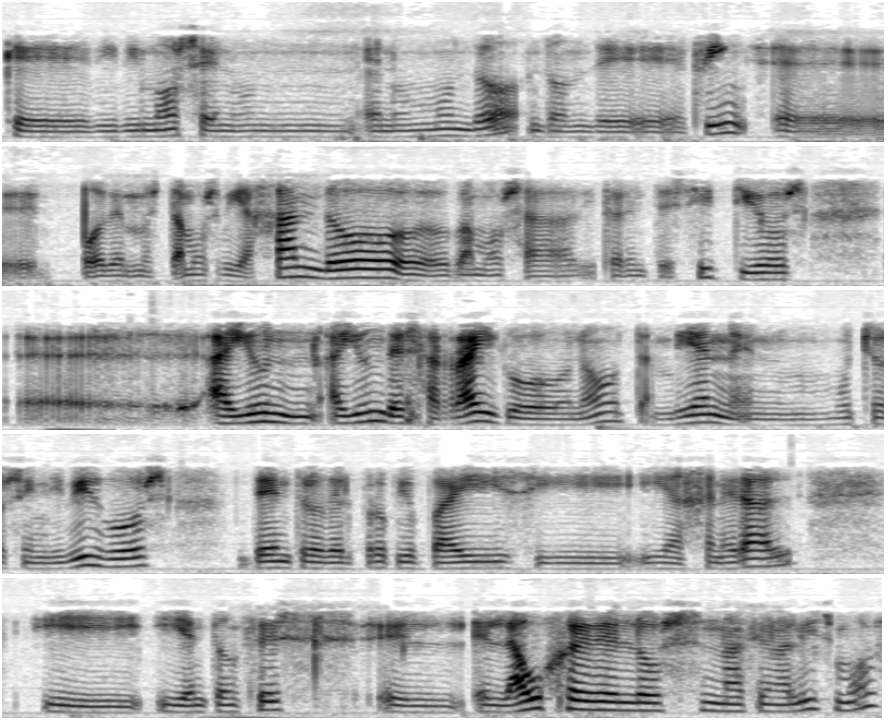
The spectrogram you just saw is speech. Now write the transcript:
que vivimos en un en un mundo donde en fin eh, podemos estamos viajando vamos a diferentes sitios eh, hay un hay un desarraigo no también en muchos individuos dentro del propio país y, y en general y, y entonces el, auge de los nacionalismos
